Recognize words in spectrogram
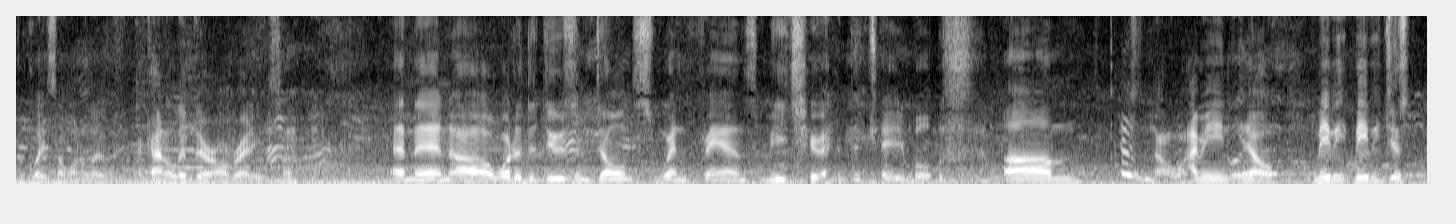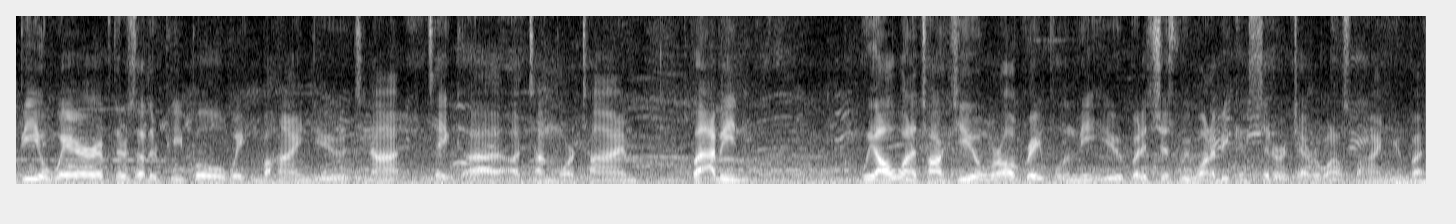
the place I want to live. I kind of live there already. So. And then, uh, what are the do's and don'ts when fans meet you at the table? Um, there's no. I mean, you know, maybe maybe just be aware if there's other people waiting behind you to not take uh, a ton more time. But I mean, we all want to talk to you, and we're all grateful to meet you. But it's just we want to be considerate to everyone else behind you. But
